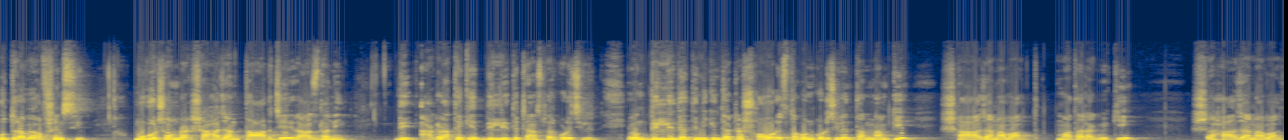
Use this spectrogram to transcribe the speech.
উত্তর হবে অপশন সি মুঘল সম্রাট শাহজাহান তার যে রাজধানী আগ্রা থেকে দিল্লিতে ট্রান্সফার করেছিলেন এবং দিল্লিতে তিনি কিন্তু একটা শহর স্থাপন করেছিলেন, তার নাম কি? শাহজাহানাবাদ। মাথায় রাখবে কি? শাহজাহানাবাদ।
